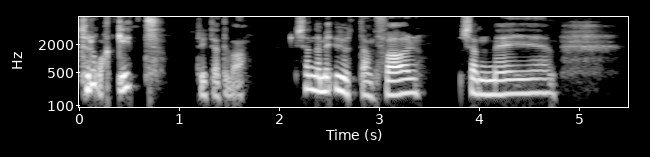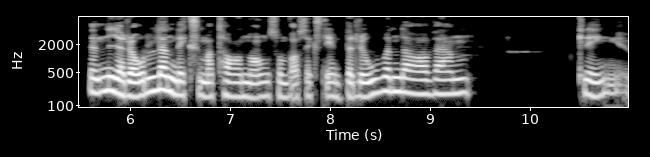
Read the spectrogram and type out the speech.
tråkigt tyckte jag att det var. Kände mig utanför, kände mig eh, den nya rollen liksom att ha någon som var så extremt beroende av en kring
